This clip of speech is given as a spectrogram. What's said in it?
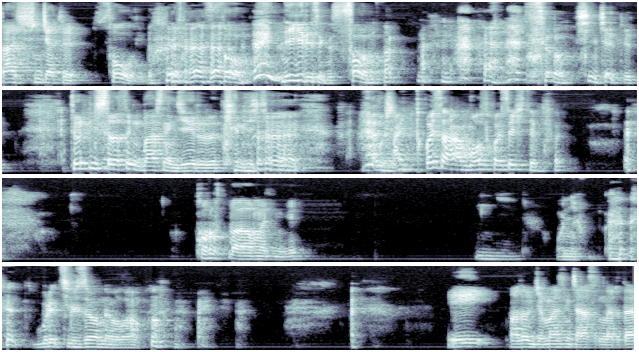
дальше үшінші ответ сол дейді сол неге десең сол сол үшінші ответ төртінші сұрасаң басыңнан жер ұрады конечно айттық қой саған болды қойсайшы деп қалмайсың деп Не. у них более цивилизованный болған и потом жиырмасыншы ғасырларда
